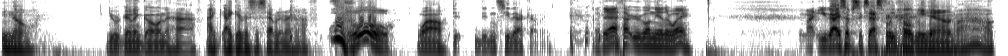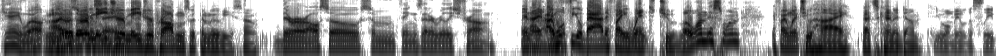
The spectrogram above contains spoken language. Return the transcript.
no, You were gonna go and a half. I I give this a seven and a half. Ooh. Wow, di- didn't see that coming. Yeah, I thought you were going the other way. My- You guys have successfully pulled me down. Wow. Okay. Well, I mean, I there, was there are gonna major, say major problems with the movie. So, there are also some things that are really strong. and I, I won't feel bad if I went too low on this one. If I went too high, that's kind of dumb. You won't be able to sleep.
